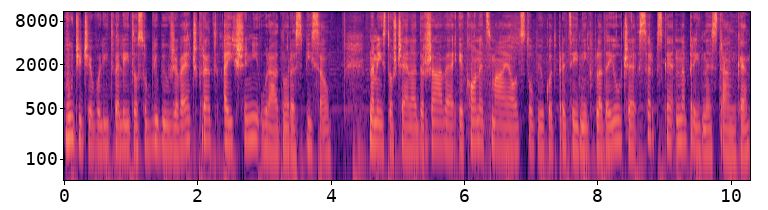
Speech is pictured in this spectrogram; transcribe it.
Vučič je volitve letos obljubil že večkrat, a jih še ni uradno razpisal. Na mesto ščela države je konec maja odstopil kot predsednik vladajoče srpske napredne stranke.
